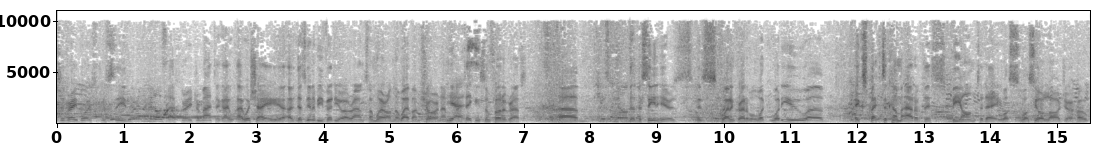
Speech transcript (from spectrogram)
It's a very boisterous scene. That's very dramatic. I, I wish I. Uh, there's going to be video around somewhere on the web, I'm sure, and I'm, Yes. I'm taking some photographs. Um, the, the scene here is, is quite incredible. What What do you uh, expect to come out of this beyond today? What's What's your larger hope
